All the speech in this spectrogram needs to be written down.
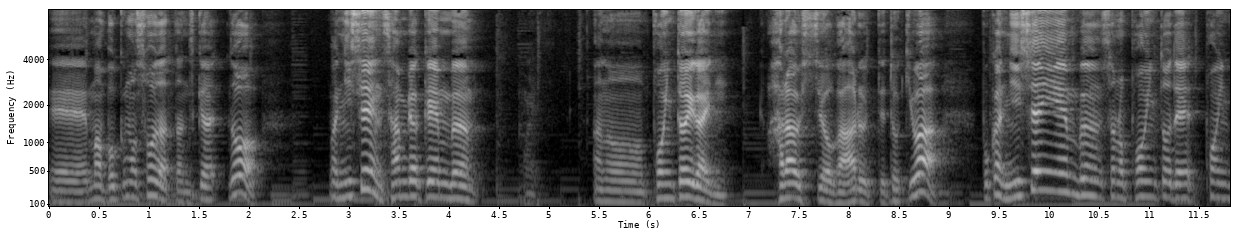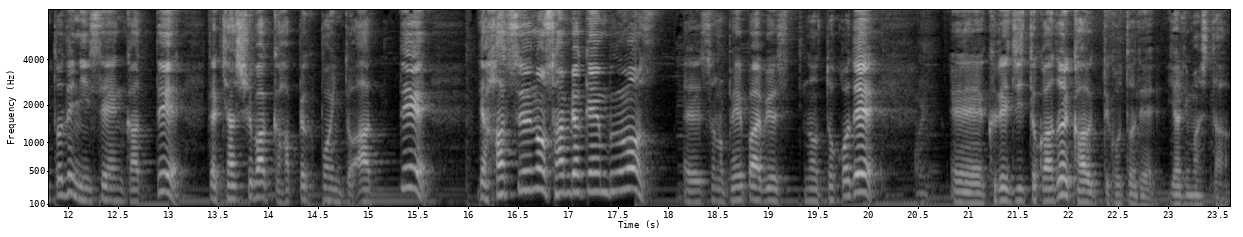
えーまあ、僕もそうだったんですけど、まあ、2300円分、はい。あのーポイント以外に払う必要があるって時は僕は2000円分そのポイントでポイントで2000円買ってでキャッシュバック800ポイントあってで端数の300円分を、えーそのペーパービューのとこで、はい。えークレジットカードで買うってことでやりました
